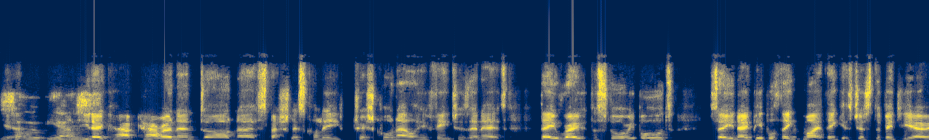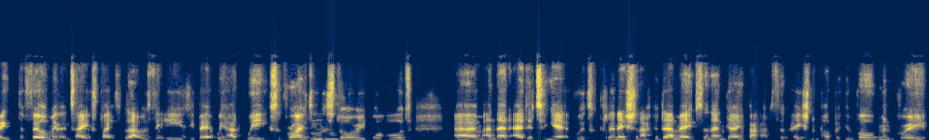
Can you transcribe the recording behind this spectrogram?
Yeah. So, yes. And, you know, Karen and our nurse specialist colleague, Trish Cornell, who features in it, they wrote the storyboard. So, you know, people think might think it's just the videoing, the filming that takes place, but that was the easy bit. We had weeks of writing mm-hmm. the storyboard um, and then editing it with clinician academics and then going back to the patient public involvement group,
